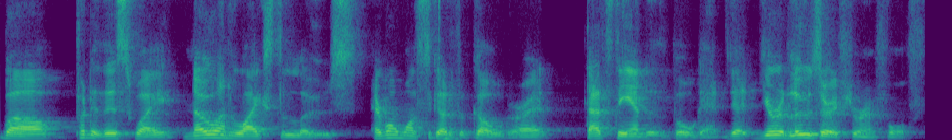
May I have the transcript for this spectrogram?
well, put it this way: no one likes to lose. Everyone wants to go to the gold, right? That's the end of the ball game. You're a loser if you're in fourth.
